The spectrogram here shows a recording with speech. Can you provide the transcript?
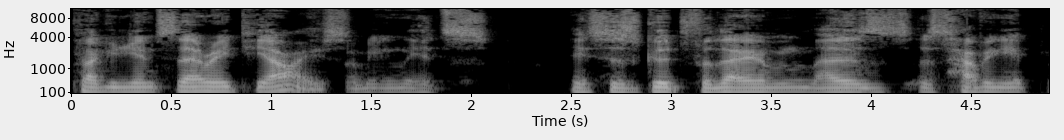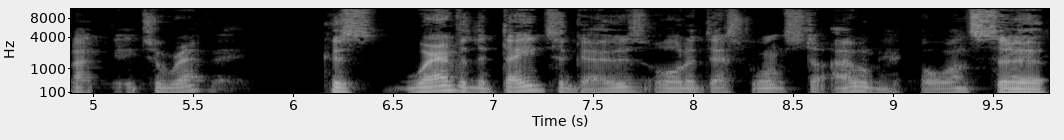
plugging into their APIs. I mean, it's it's as good for them as as having it plugged into Revit because wherever the data goes, Autodesk wants to own it or wants to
